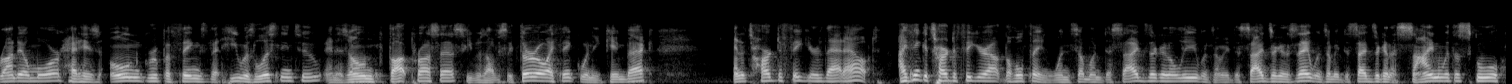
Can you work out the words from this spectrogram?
Rondale Moore had his own group of things that he was listening to and his own thought process. He was obviously thorough, I think, when he came back. And it's hard to figure that out. I think it's hard to figure out the whole thing when someone decides they're going to leave, when somebody decides they're going to stay, when somebody decides they're going to sign with a school.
